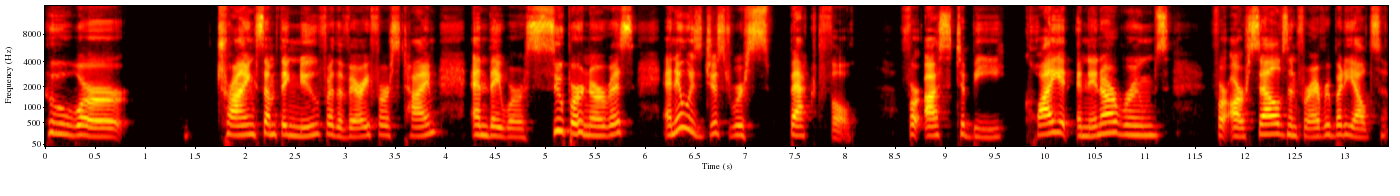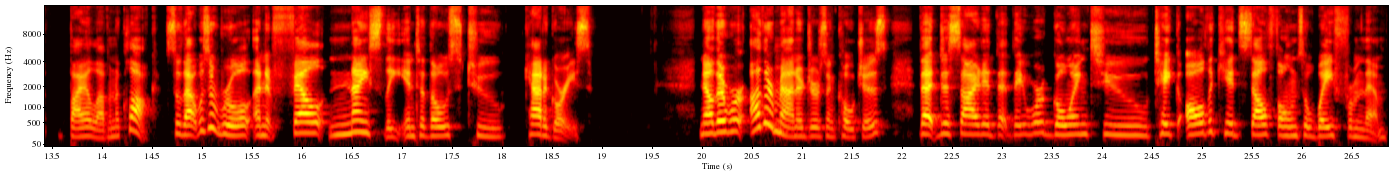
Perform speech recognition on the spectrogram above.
who were trying something new for the very first time and they were super nervous. And it was just respectful for us to be quiet and in our rooms for ourselves and for everybody else by 11 o'clock. So that was a rule, and it fell nicely into those two categories. Now, there were other managers and coaches that decided that they were going to take all the kids' cell phones away from them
